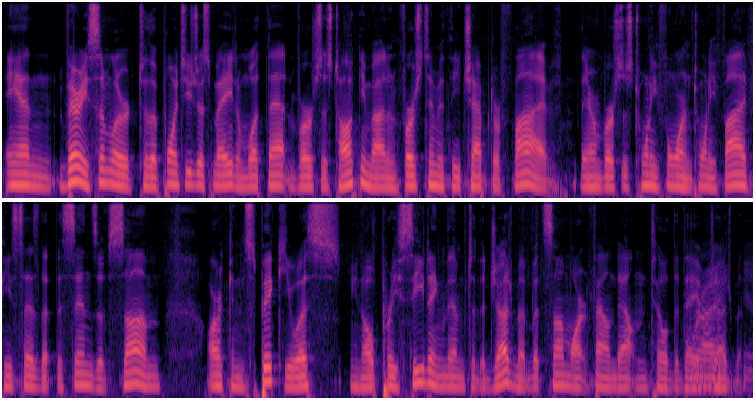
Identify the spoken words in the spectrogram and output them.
And very similar to the point you just made and what that verse is talking about in 1 Timothy chapter 5, there in verses 24 and 25, he says that the sins of some are conspicuous, you know, preceding them to the judgment, but some aren't found out until the day Right, of judgment. yeah.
